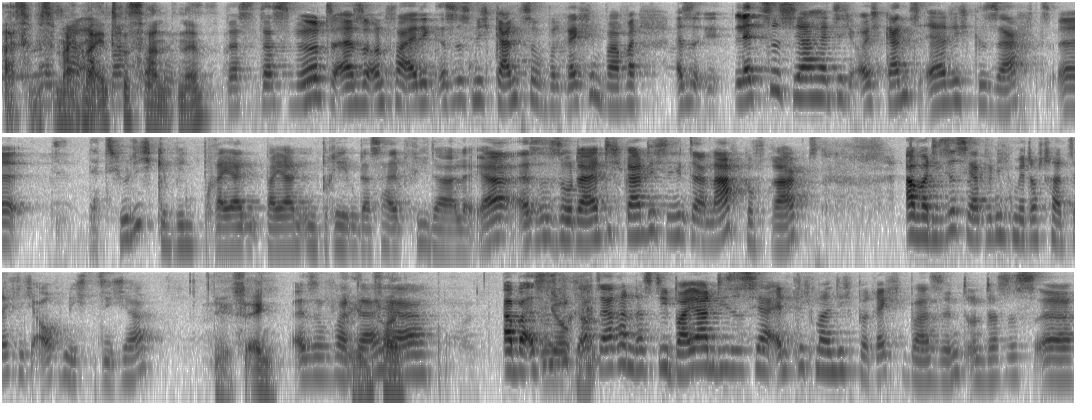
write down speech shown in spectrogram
also das ist manchmal interessant, ne? Das, das wird, also und vor allen Dingen ist es nicht ganz so berechenbar, weil, also letztes Jahr hätte ich euch ganz ehrlich gesagt, äh, natürlich gewinnt Bayern, Bayern in Bremen das Halbfinale, ja, also so, da hätte ich gar nicht hinter nachgefragt. Aber dieses Jahr bin ich mir doch tatsächlich auch nicht sicher. Nee, ist eng. Also von daher. Fall. Aber es liegt auch daran, dass die Bayern dieses Jahr endlich mal nicht berechenbar sind. Und das ist, äh,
